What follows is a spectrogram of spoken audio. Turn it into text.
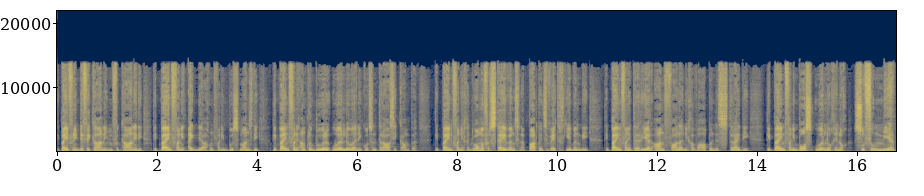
die pyn van die Difikani, Mfekani, die die pyn van die uitdaging van die Boesmans, die die pyn van die Anglo-Boere oorloë in die konsentrasiekampe, die pyn van die gedwonge verskywings en apartheidswetgewing, die die pyn van die terreuraanvalle en die gewapende stryd, die die pyn van die Bosoorlog en nog soveel meer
